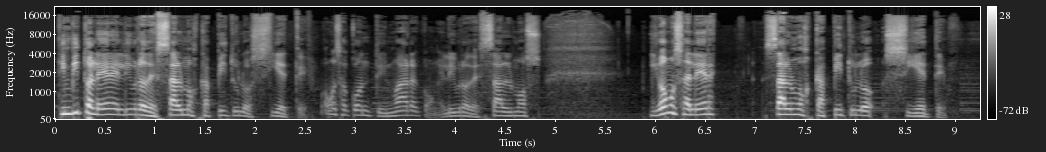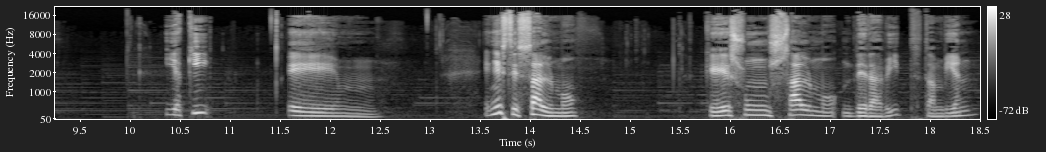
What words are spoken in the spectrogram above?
Te invito a leer el libro de Salmos capítulo 7. Vamos a continuar con el libro de Salmos y vamos a leer Salmos capítulo 7. Y aquí, em, en este salmo, que es un salmo de David también.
